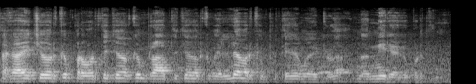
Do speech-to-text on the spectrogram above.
സഹായിച്ചവർക്കും പ്രവർത്തിച്ചവർക്കും പ്രാർത്ഥിച്ചവർക്കും എല്ലാവർക്കും പ്രത്യേകമായിട്ടുള്ള നന്ദി രേഖപ്പെടുത്തുന്നു.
